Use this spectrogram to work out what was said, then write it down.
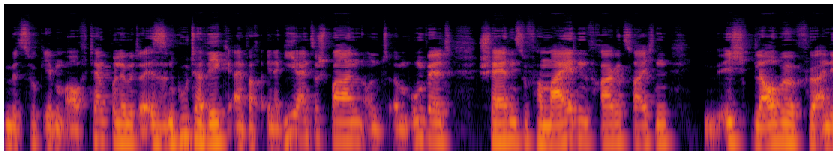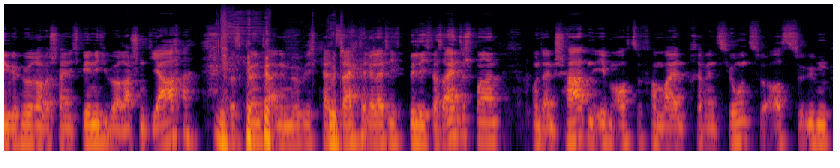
in Bezug eben auf Tempolimit? Ist es ein guter Weg, einfach Energie einzusparen und ähm, Umweltschäden zu vermeiden? Fragezeichen ich glaube, für einige Hörer wahrscheinlich wenig überraschend ja. Das könnte eine Möglichkeit sein, relativ billig was einzusparen und einen Schaden eben auch zu vermeiden, Prävention zu auszuüben.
